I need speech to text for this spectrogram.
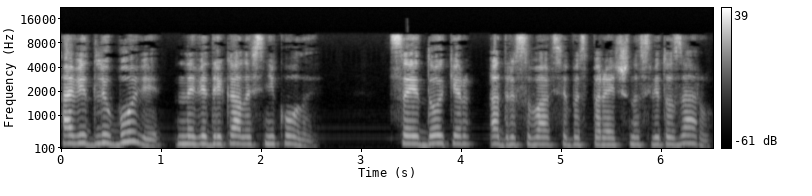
а від любові не відрікалась ніколи. Цей докір адресувався безперечно Світозару,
